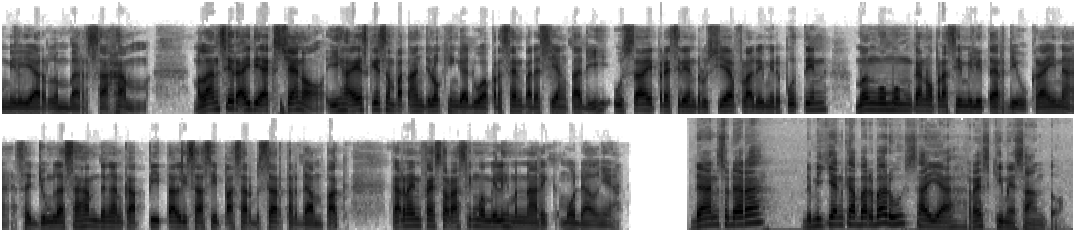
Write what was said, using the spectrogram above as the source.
miliar lembar saham. Melansir IDX Channel, IHSG sempat anjlok hingga 2% persen pada siang tadi usai Presiden Rusia Vladimir Putin mengumumkan operasi militer di Ukraina. Sejumlah saham dengan kapitalisasi pasar besar terdampak karena investor asing memilih menarik modalnya. Dan saudara, Demikian kabar baru, saya Reski Mesanto.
